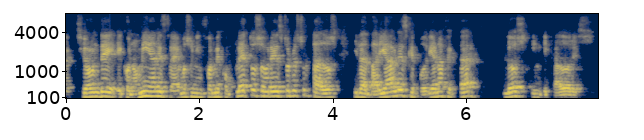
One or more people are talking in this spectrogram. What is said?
sección de economía les traemos un informe completo sobre estos resultados y las variables que podrían afectar los indicadores.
